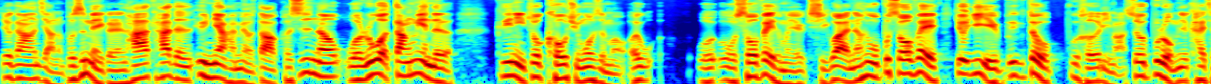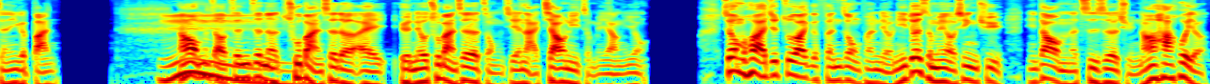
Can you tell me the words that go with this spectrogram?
就刚刚讲的，不是每个人他他的酝酿还没有到，可是呢，我如果当面的跟你做 coaching 或什么，哎，我我我收费什么也奇怪，然后我不收费又也不对我不合理嘛，所以不如我们就开成一个班，然后我们找真正的出版社的哎远流出版社的总监来教你怎么样用。所以，我们后来就做到一个分众分流。你对什么有兴趣，你到我们的自社群，然后他会有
